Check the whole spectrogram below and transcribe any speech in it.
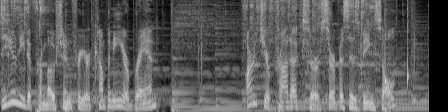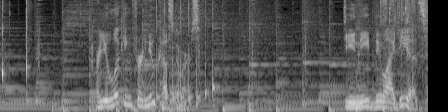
do you need a promotion for your company or brand? Aren't your products or services being sold? Are you looking for new customers? Do you need new ideas?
